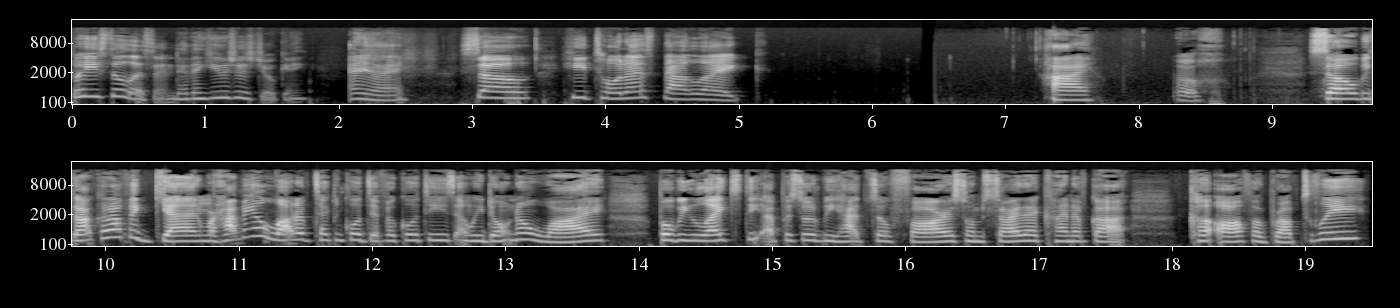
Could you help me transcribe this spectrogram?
But he still listened. I think he was just joking. Anyway, so he told us that, like. Hi. Ugh. So we got cut off again. We're having a lot of technical difficulties and we don't know why, but we liked the episode we had so far. So I'm sorry that it kind of got cut off abruptly.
